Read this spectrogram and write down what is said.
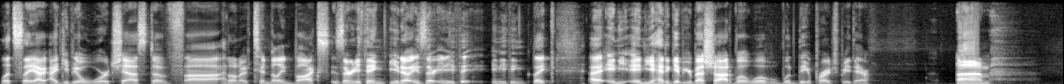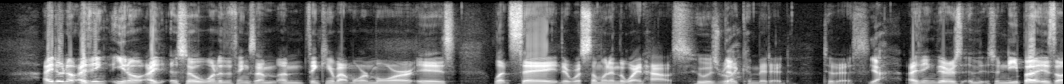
Let's say I, I give you a war chest of uh, I don't know ten million bucks. Is there anything you know? Is there anything anything like uh, and you, and you had to give it your best shot? What what would the approach be there? Um, I don't know. I think you know. I so one of the things I'm I'm thinking about more and more is let's say there was someone in the White House who was really Yeah. committed to this. Yeah. I think there's so NEPA is a,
